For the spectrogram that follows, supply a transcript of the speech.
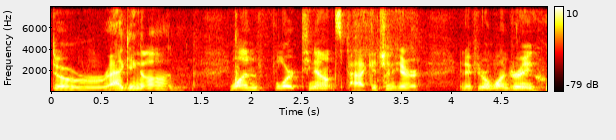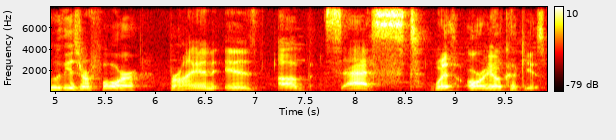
dragging on. One 14 ounce package in here. And if you're wondering who these are for, Brian is obsessed with Oreo cookies.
